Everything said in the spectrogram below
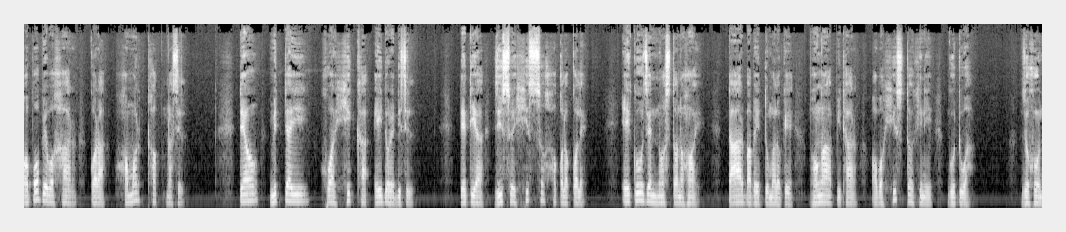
অপব্যৱহাৰ কৰা সমৰ্থক নাছিল। তেওঁ মিত্ৰায়ী হোৱাৰ শিক্ষা এইদৰে দিছিল। তেতিয়া যীশুৱে শিষ্যসকলক ক'লে একো যেন নষ্ট নহয় তাৰ বাবে তোমালোকে ভঙা পিঠাৰ অৱশিষ্টখিনি গোটোৱা। জোখোন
